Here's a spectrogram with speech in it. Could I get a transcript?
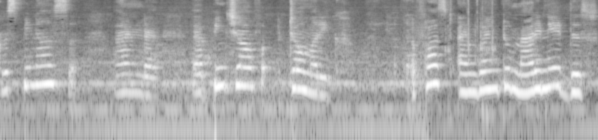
crispiness and a pinch of turmeric. First I am going to marinate this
